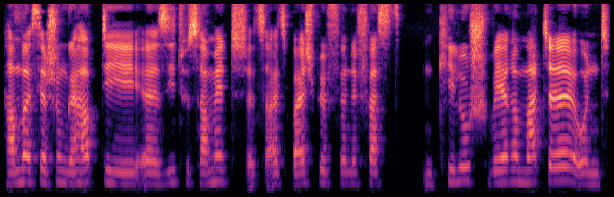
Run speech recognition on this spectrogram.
haben wir es ja schon gehabt, die äh, C2 Summit als Beispiel für eine fast ein Kilo schwere Matte und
